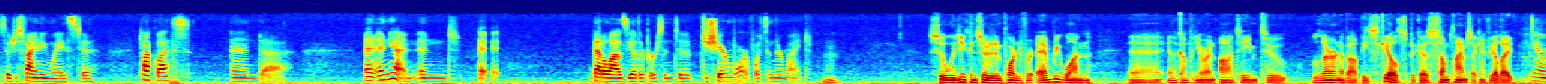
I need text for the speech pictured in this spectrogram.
So just finding ways to talk less, and uh, and and yeah, and, and uh, that allows the other person to to share more of what's in their mind. Mm. So would you consider it important for everyone uh, in a company or an, on a team to learn about these skills? Because sometimes I can feel like Yeah.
